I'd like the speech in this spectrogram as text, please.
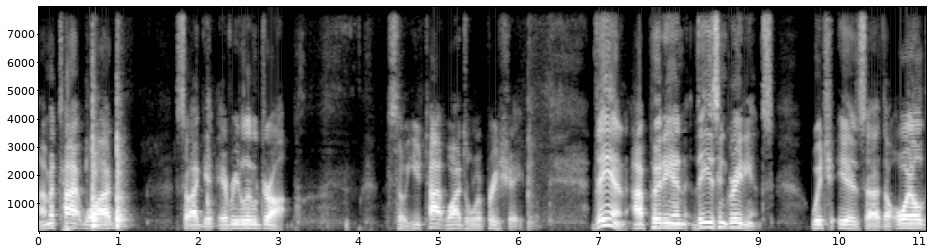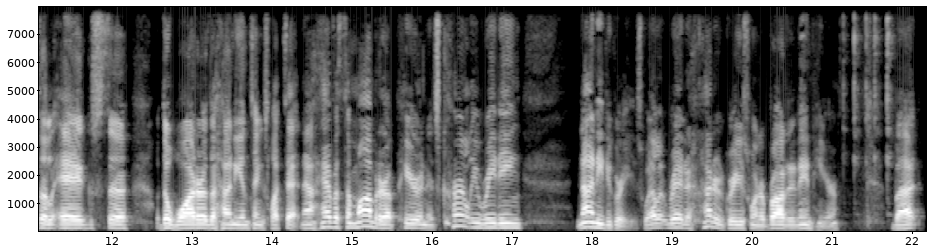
I'm a tight wad, so I get every little drop. So you tightwads will appreciate. Then I put in these ingredients, which is uh, the oil, the eggs, the, the water, the honey, and things like that. Now I have a thermometer up here and it's currently reading 90 degrees. Well, it read 100 degrees when I brought it in here, but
